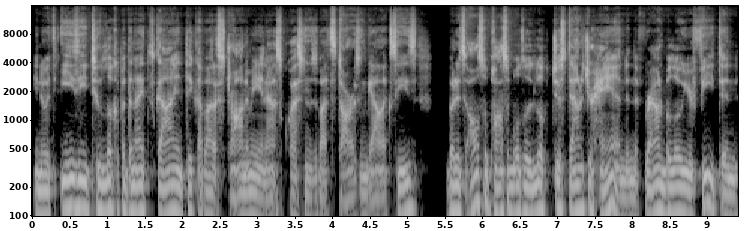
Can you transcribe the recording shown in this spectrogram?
You know, it's easy to look up at the night sky and think about astronomy and ask questions about stars and galaxies but it's also possible to look just down at your hand and the ground below your feet and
